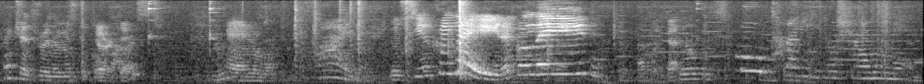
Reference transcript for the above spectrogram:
Venture through the Mr. Dirt. And what do you find? You'll see a grenade, a grenade! Filled with small, tiny little shining men.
